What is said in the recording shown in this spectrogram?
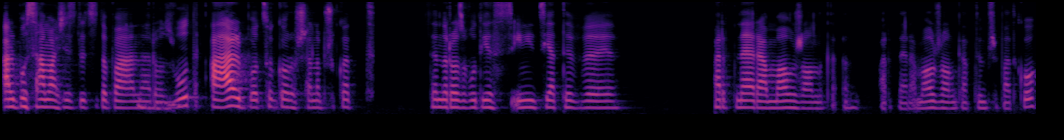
albo sama się zdecydowała na mhm. rozwód, albo co gorsza, na przykład ten rozwód jest z inicjatywy partnera, małżonka, partnera, małżonka w tym przypadku.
